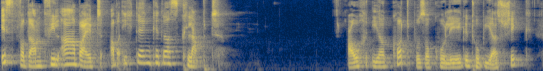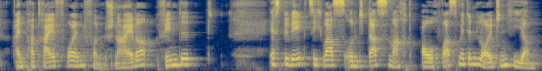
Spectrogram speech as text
Ist verdammt viel Arbeit, aber ich denke, das klappt. Auch ihr Cottbuser Kollege Tobias Schick, ein Parteifreund von Schneider, findet, es bewegt sich was und das macht auch was mit den Leuten hier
